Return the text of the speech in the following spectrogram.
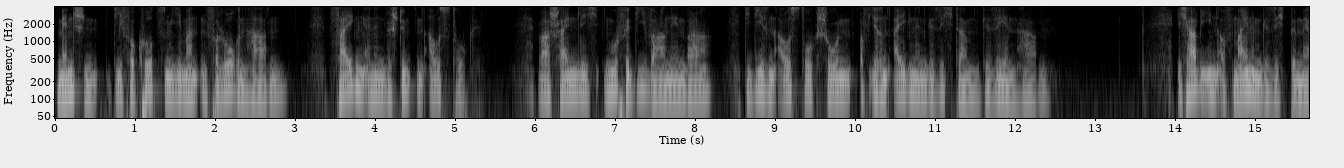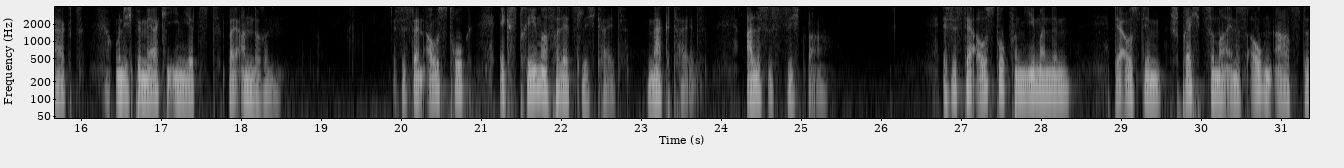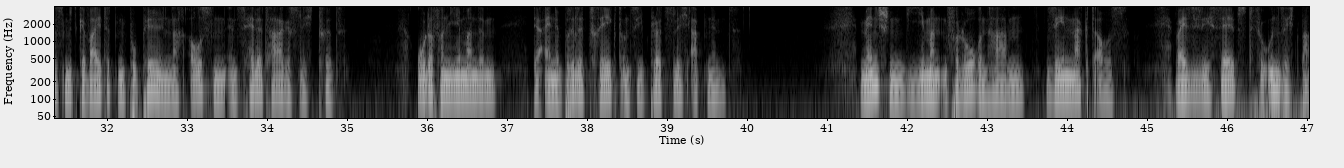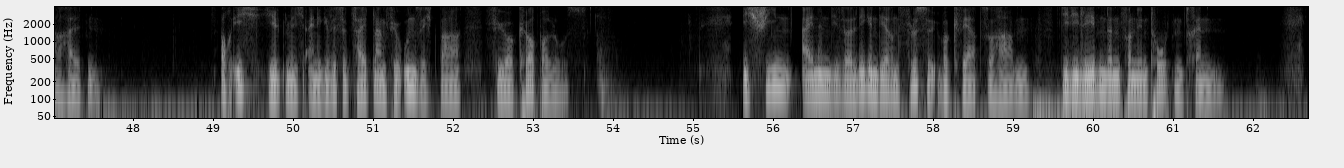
Menschen, die vor kurzem jemanden verloren haben, zeigen einen bestimmten Ausdruck, wahrscheinlich nur für die wahrnehmbar, die diesen Ausdruck schon auf ihren eigenen Gesichtern gesehen haben. Ich habe ihn auf meinem Gesicht bemerkt und ich bemerke ihn jetzt bei anderen. Es ist ein Ausdruck extremer Verletzlichkeit, Nacktheit. Alles ist sichtbar. Es ist der Ausdruck von jemandem, der aus dem Sprechzimmer eines Augenarztes mit geweiteten Pupillen nach außen ins helle Tageslicht tritt. Oder von jemandem, der eine Brille trägt und sie plötzlich abnimmt. Menschen, die jemanden verloren haben, sehen nackt aus, weil sie sich selbst für unsichtbar halten. Auch ich hielt mich eine gewisse Zeit lang für unsichtbar, für körperlos. Ich schien einen dieser legendären Flüsse überquert zu haben, die die Lebenden von den Toten trennen.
